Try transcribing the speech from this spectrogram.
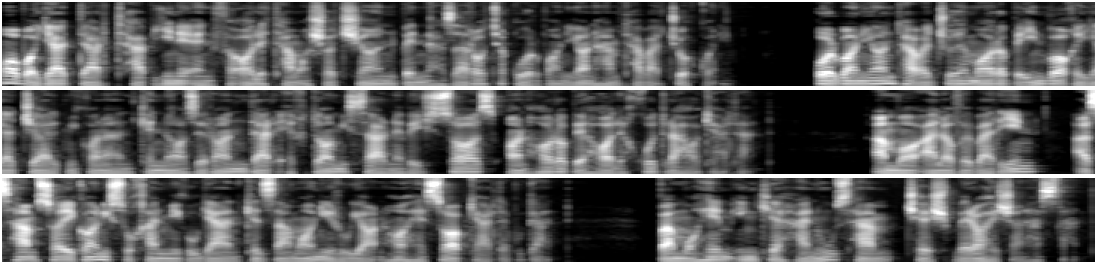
ما باید در تبیین انفعال تماشاچیان به نظرات قربانیان هم توجه کنیم. قربانیان توجه ما را به این واقعیت جلب می کنند که ناظران در اقدامی سرنوشت ساز آنها را به حال خود رها کردند. اما علاوه بر این از همسایگانی سخن می‌گویند که زمانی روی آنها حساب کرده بودند و مهم این که هنوز هم چشم براهشان هستند.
